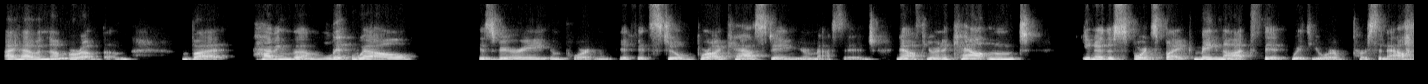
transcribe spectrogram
I have a number of them, but having them lit well, is very important if it's still broadcasting your message. Now, if you're an accountant, you know, the sports bike may not fit with your personality.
